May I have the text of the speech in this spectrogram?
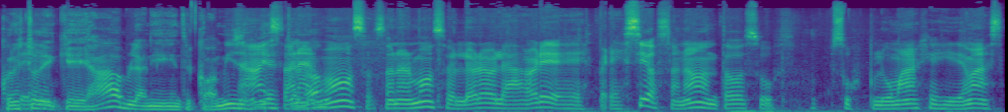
con esto de que hablan y entre comillas. y son hermosos, son hermosos. El loro hablador es, precioso, ¿no? En todos sus, sus plumajes y demás.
